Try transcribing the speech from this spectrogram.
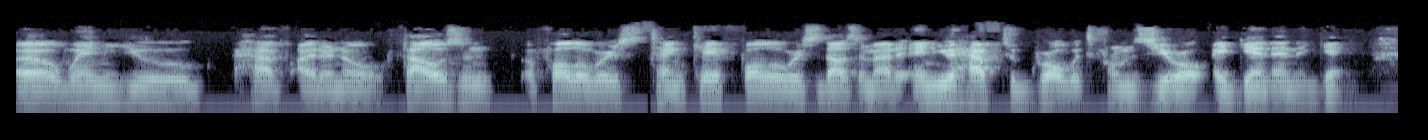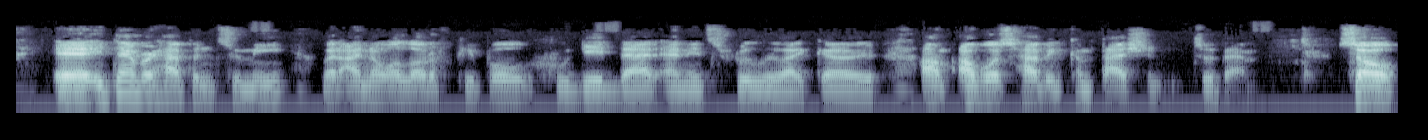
uh, when you have i don't know thousand followers 10k followers doesn't matter and you have to grow it from zero again and again. Uh, it never happened to me but i know a lot of people who did that and it's really like uh, i was having compassion to them. So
